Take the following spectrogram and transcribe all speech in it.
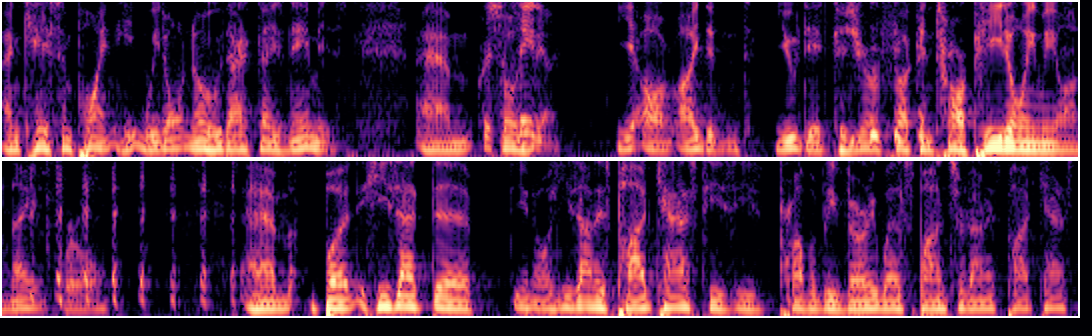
and case in point, he, we don't know who that guy's name is. Um, Chris so Moutinho. Yeah, oh, I didn't. You did because you're fucking torpedoing me all night, bro. Um, but he's at the, you know, he's on his podcast. He's he's probably very well sponsored on his podcast.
